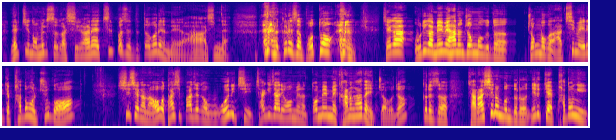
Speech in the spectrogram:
랩지노믹스가 시간에 7% 떠버렸네요. 아, 아쉽네. 그래서 보통 제가 우리가 매매하는 종목은 종목은 아침에 이렇게 파동을 주고 시세가 나오고 다시 빠져가 원위치 자기 자리 오면은 또 매매 가능하다 했죠. 그죠? 그래서 잘 하시는 분들은 이렇게 파동이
